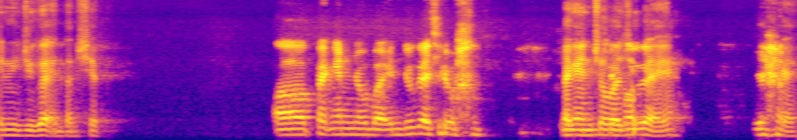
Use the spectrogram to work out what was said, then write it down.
ini juga internship uh, pengen nyobain juga sih bang pengen coba juga ya yeah. oke okay.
